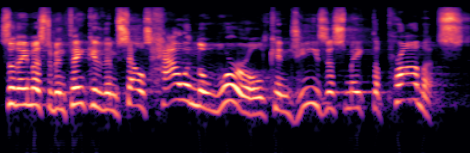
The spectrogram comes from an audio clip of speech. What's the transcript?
So they must have been thinking to themselves, how in the world can Jesus make the promise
